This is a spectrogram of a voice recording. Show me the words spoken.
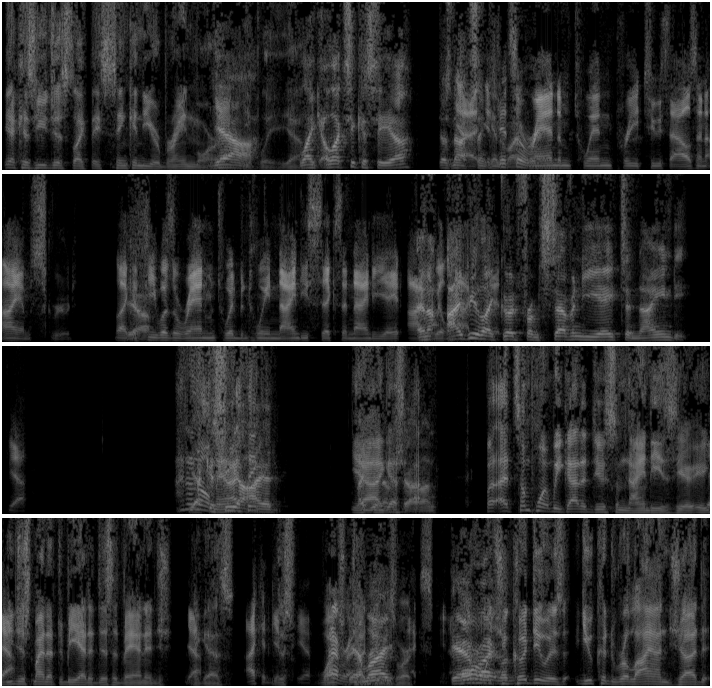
Yeah, because you just like they sink into your brain more Yeah. deeply. Yeah. Like Alexi Casilla does not Yeah, sink if into it's my a brain. random twin pre 2000, I am screwed. Like Yeah. if he was a random twin between 96 and 98, I and will. I'd not be like it. good from 78 to 90. Yeah, I don't yeah, know, man. Casilla, I think, I had, yeah, I, did I have a guess. shot on. But at some point, we got to do some '90s here. Yeah. You just might have to be at a disadvantage, I guess. I could give Just it to you. watch Whatever. Judd I do do his work. next, you know. Yeah, or right. what you could do is you could rely on Judd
